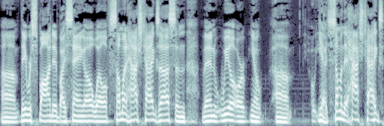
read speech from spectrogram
um, they responded by saying, "Oh well, if someone hashtags us, and then we'll, or you know." Um, yeah, someone that hashtags,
